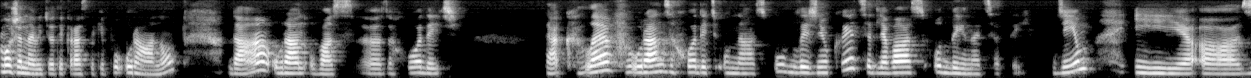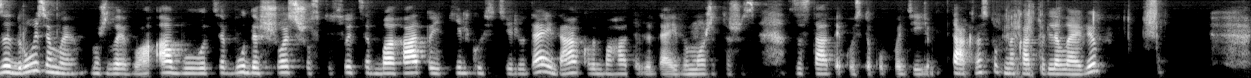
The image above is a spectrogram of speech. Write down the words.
Може навіть от якраз таки по урану. Да, Уран у вас е, заходить. Так, Лев, Уран заходить у нас у близнюки. Це для вас одинадцятий дім, і з друзями, можливо, або це буде щось, що стосується багатої кількості людей. Да, коли багато людей, ви можете щось застати, якусь таку подію. Так, наступна карта для левів.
